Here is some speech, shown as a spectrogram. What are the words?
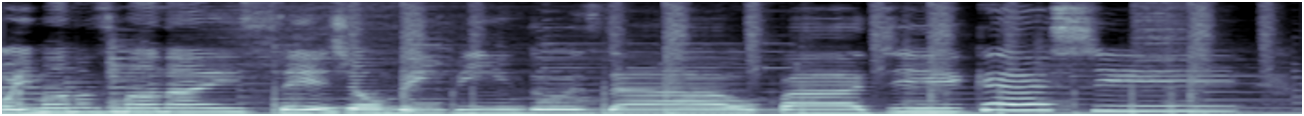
Oi, manos e manas, sejam bem-vindos ao podcast.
